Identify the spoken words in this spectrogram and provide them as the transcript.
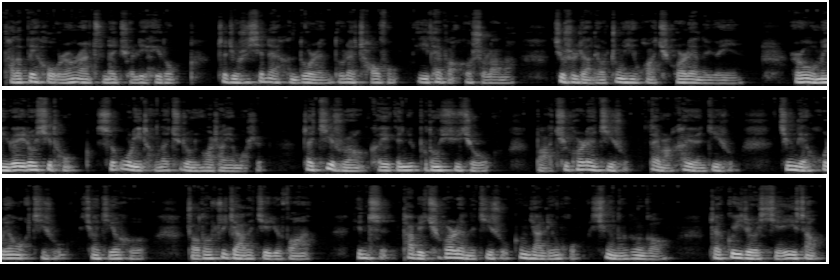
它的背后仍然存在权力黑洞，这就是现在很多人都在嘲讽以太坊和索拉纳就是两条中心化区块链的原因。而我们元宇宙系统是物理层的去中心化商业模式，在技术上可以根据不同需求，把区块链技术、代码开源技术、经典互联网技术相结合，找到最佳的解决方案。因此，它比区块链的技术更加灵活，性能更高。在规则协议上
